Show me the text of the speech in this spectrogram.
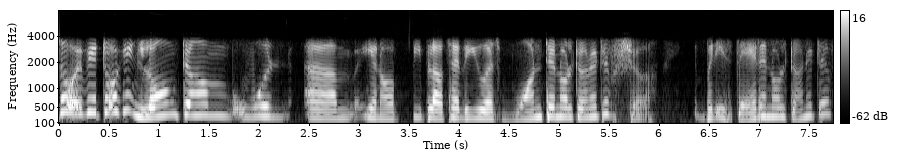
So if we're talking long term, would um, you know people outside the U.S. want an alternative? Sure, but is there an alternative?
